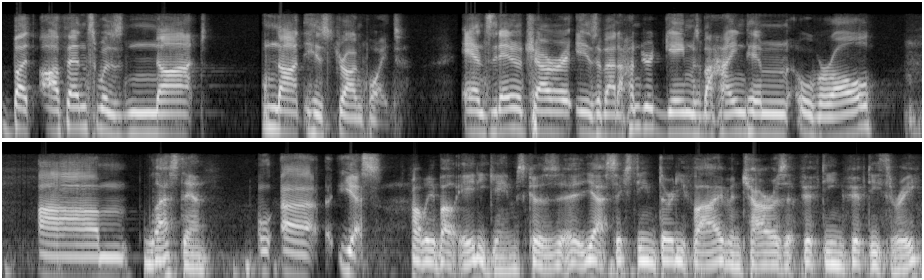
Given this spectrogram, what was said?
but offense was not not his strong point. And Zdeno Chara is about 100 games behind him overall. Um, Less than uh, yes. probably about 80 games because uh, yeah, 1635 and Chara's at 1553.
